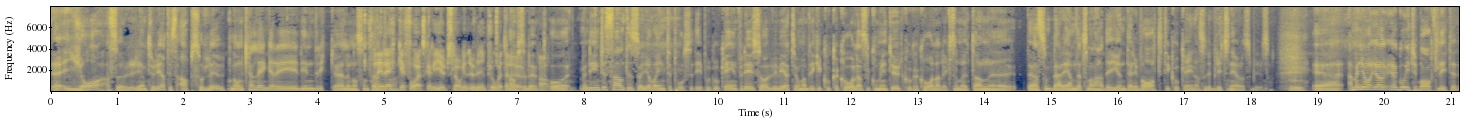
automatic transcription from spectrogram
Eh, Ja, alltså rent teoretiskt absolut. Någon kan lägga det i din dricka eller något sånt och där. det räcker för att det ska ge utslagen i urinprovet, eller Absolut. hur? Ja. Och, men det är intressant, så jag var inte positiv på kokain. För det är ju så, vi vet ju om man dricker Coca-Cola så kommer det inte ut Coca-Cola liksom. Utan eh, det, här som, det här ämnet som man hade är ju en derivat till kokain. Alltså det bryts ner och så blir det så. Eh, ja, men jag, jag, jag går ju tillbaka lite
